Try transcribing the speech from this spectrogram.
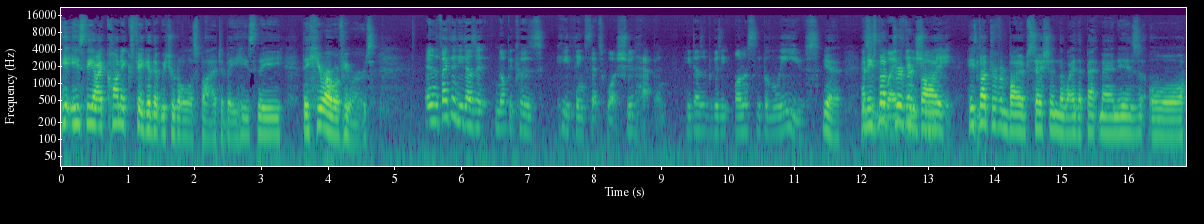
he's the iconic figure that we should all aspire to be. He's the the hero of heroes. And the fact that he does it not because he thinks that's what should happen, he does it because he honestly believes. Yeah, and he's not driven by be. He's not driven by obsession the way that Batman is, or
